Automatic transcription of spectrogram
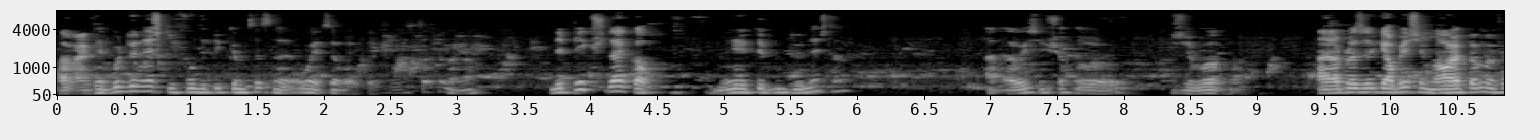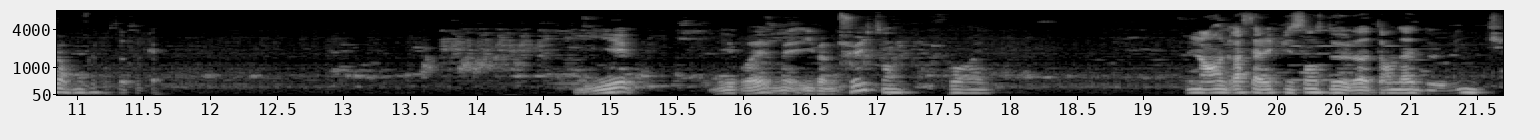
Enfin, des boules de neige qui font des pics comme ça, ça... ouais, c'est vrai, ça fait mal. Hein. Des pics, je suis d'accord. Mais tes boules de neige là? Ah, oui, c'est sûr. Euh, je vois. À la place de Kirby, j'aimerais pas me faire bouffer pour cette cas. Il est... il est vrai, mais il va me tuer son forêt. Non, grâce à la puissance de la tornade de Link.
